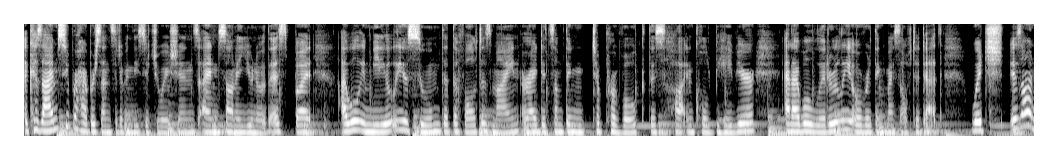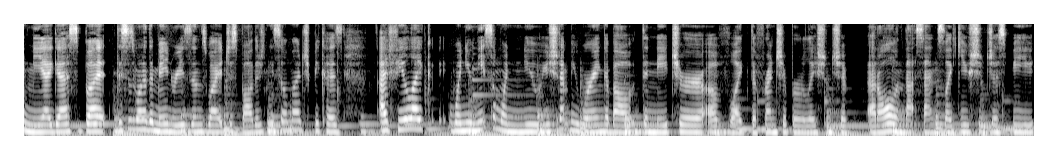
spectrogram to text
because I'm super hypersensitive in these situations, and Sana, you know this, but I will immediately assume that the fault is mine or I did something to provoke this hot and cold behavior, and I will literally overthink myself to death, which is on me, I guess, but this is one of the main reasons why it just bothers me so much because I feel like when you meet someone new, you shouldn't be worrying about the nature of like the friendship or relationship at all in that sense. Like, you should just be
